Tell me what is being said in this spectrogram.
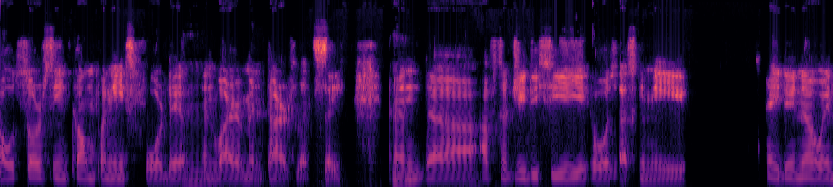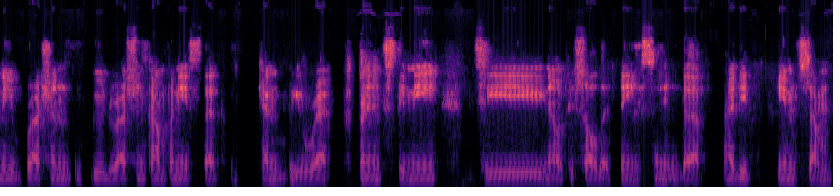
outsourcing companies for the mm. environment art, let's say. Mm. And uh, after GDC, he was asking me, "Hey, do you know any Russian good Russian companies that can be referenced to me to you know to solve the things?" And uh, I did him some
